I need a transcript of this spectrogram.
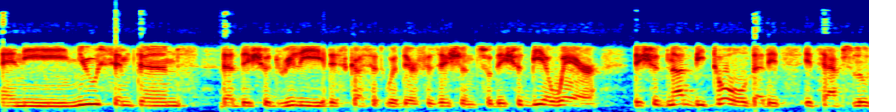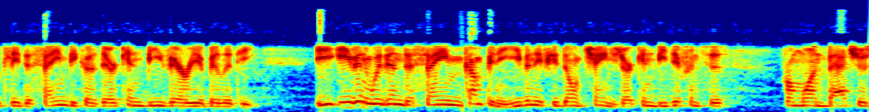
any new symptoms, that they should really discuss it with their physician. So they should be aware. They should not be told that it's it's absolutely the same because there can be variability even within the same company, even if you don't change, there can be differences from one batches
